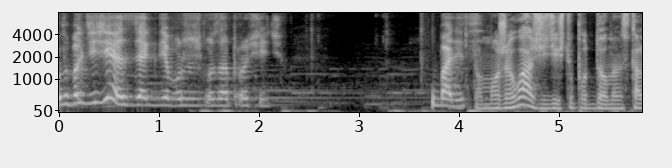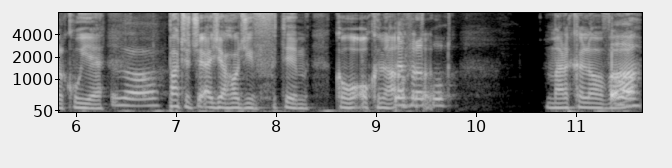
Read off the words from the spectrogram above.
On chyba gdzieś jest, jak nie możesz go zaprosić. Ubaniec. To może łazi gdzieś tu pod domem, stalkuje. No. Patrzy, czy Edzia chodzi w tym, koło okna. Na wroku. Markelowa. O.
